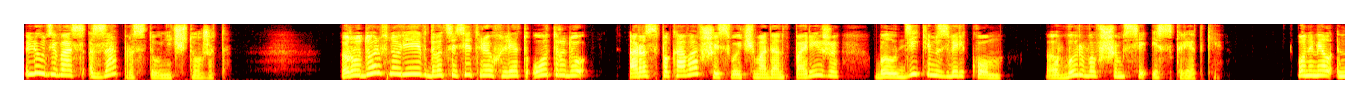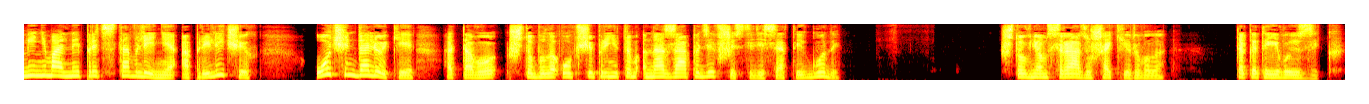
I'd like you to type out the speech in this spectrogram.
люди вас запросто уничтожат. Рудольф Нуреев, 23 лет от роду, распаковавший свой чемодан в Париже, был диким зверьком, вырвавшимся из клетки. Он имел минимальные представления о приличиях, очень далекие от того, что было общепринятым на Западе в 60-е годы. Что в нем сразу шокировало, так это его язык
